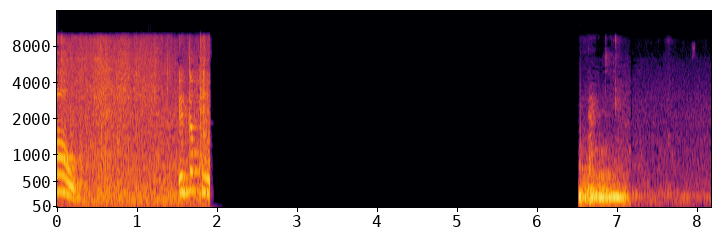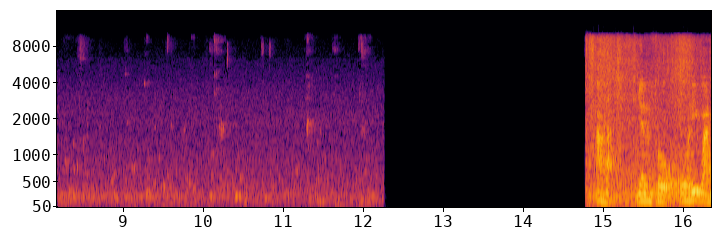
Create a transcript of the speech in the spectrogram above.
อ้าวเอ็ อ้ายันโซโอริวัน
